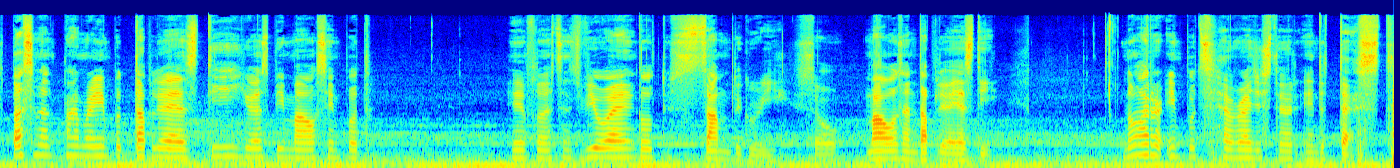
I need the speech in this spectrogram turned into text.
specimen primary input WSD, USB mouse input influences view angle to some degree, so mouse and WASD. No other inputs have registered in the test.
